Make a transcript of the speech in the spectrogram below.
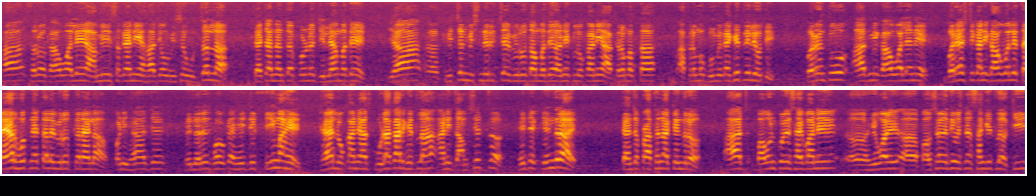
हा सर्व गाववाले आम्ही सगळ्यांनी हा जो विषय उचलला त्याच्यानंतर पूर्ण जिल्ह्यामध्ये या ख्रिश्चन मिशनरीच्या विरोधामध्ये अनेक लोकांनी आक्रमकता आक्रमक भूमिका घेतलेली होती. परंतु आज मी गाववाल्याने बऱ्याच ठिकाणी गाववाले तयार होत नाही त्याला विरोध करायला. पण ह्या जे हे नरेश भाऊका हे जे टीम आहे ह्या लोकांनी आज पुढाकार घेतला आणि जामशेदचं हे जे केंद्र आहे त्यांचं प्रार्थना केंद्र. आज बावनकुळे साहेबाने हिवाळी पावसाळी अधिवेशनात सांगितलं की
